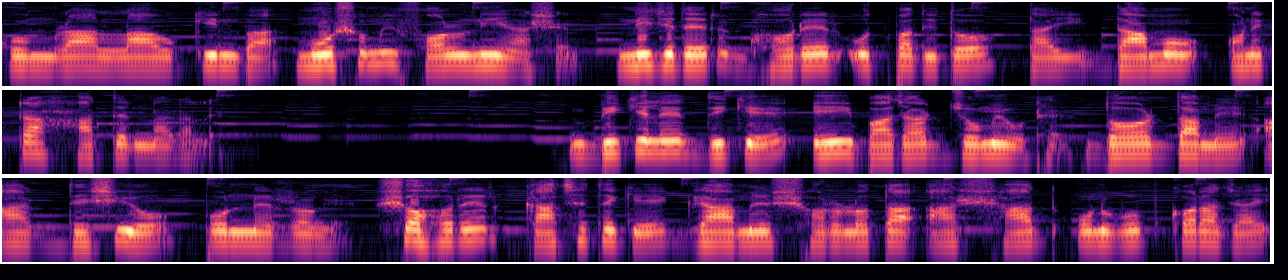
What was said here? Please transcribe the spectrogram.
কুমড়া, লাউ কিংবা মৌসুমি ফল নিয়ে আসেন। নিজেদের ঘরের উৎপাদিত, তাই দামও অনেকটা হাতের নাগালে। বিকেলের দিকে এই বাজার জমে ওঠে দর দামে আর দেশীয় পণ্যের রঙে। শহরের কাছে থেকে গ্রামের সরলতা আর স্বাদ অনুভব করা যায়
